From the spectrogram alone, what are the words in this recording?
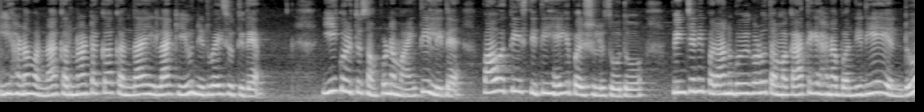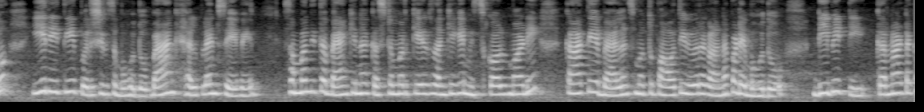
ಈ ಹಣವನ್ನು ಕರ್ನಾಟಕ ಕಂದಾಯ ಇಲಾಖೆಯು ನಿರ್ವಹಿಸುತ್ತಿದೆ. ಈ ಕುರಿತು ಸಂಪೂರ್ಣ ಮಾಹಿತಿ ಇಲ್ಲಿದೆ. ಪಾವತಿ ಸ್ಥಿತಿ ಹೇಗೆ ಪರಿಶೀಲಿಸುವುದು? ಪಿಂಚಣಿ ಫಲಾನುಭವಿಗಳು ತಮ್ಮ ಖಾತೆಗೆ ಹಣ ಬಂದಿದೆಯೇ ಎಂದು ಈ ರೀತಿ ಪರಿಶೀಲಿಸಬಹುದು. ಬ್ಯಾಂಕ್ ಹೆಲ್ಪ್ಲೈನ್ ಸೇವೆ. ಸಂಬಂಧಿತ ಬ್ಯಾಂಕಿನ ಕಸ್ಟಮರ್ ಕೇರ್ ಸಂಖ್ಯೆಗೆ ಮಿಸ್ ಕಾಲ್ ಮಾಡಿ ಖಾತೆಯ ಬ್ಯಾಲೆನ್ಸ್ ಮತ್ತು ಪಾವತಿ ವಿವರಗಳನ್ನು ಪಡೆಯಬಹುದು. D B T Karnataka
